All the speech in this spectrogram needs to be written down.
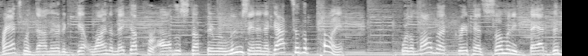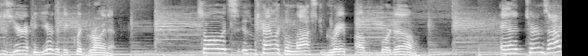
France went down there to get wine to make up for all the stuff they were losing, and it got to the point where the Malbec grape had so many bad vintages year after year that they quit growing it. So it's it was kind of like the lost grape of Bordeaux. And it turns out,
